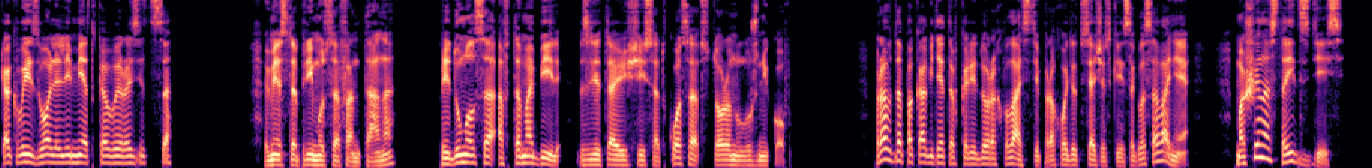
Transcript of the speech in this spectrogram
как вы изволили метко выразиться. Вместо примуса фонтана придумался автомобиль, взлетающий с откоса в сторону лужников. Правда, пока где-то в коридорах власти проходят всяческие согласования, машина стоит здесь.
